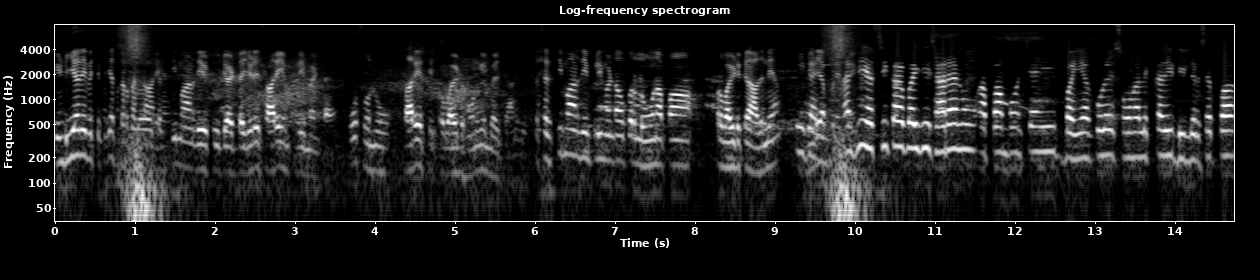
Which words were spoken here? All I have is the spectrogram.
ਇੰਡੀਆ ਦੇ ਵਿੱਚ 75 ਤੱਕ ਆ ਰਿਹਾ ਸ਼ਕਤੀਮਾਨ ਦੇ A to Z ਜਿਹੜੇ ਸਾਰੇ ਇੰਪਲੀਮੈਂਟ ਹੈ ਉਹ ਤੁਹਾਨੂੰ ਸਾਰੇ ਇੱਥੇ ਪ੍ਰੋਵਾਈਡ ਹੋਣਗੇ ਮਿਲ ਜਾਣਗੇ। ਤੇ ਸ਼ਕਤੀਮਾਨ ਦੇ ਇੰਪਲੀਮੈਂਟਾਂ ਉੱਪਰ ਲੋਨ ਆਪਾਂ ਪ੍ਰੋਵਾਈਡ ਕਰਾ ਦਿੰਦੇ ਆ ਠੀਕ ਹੈ ਹਾਂਜੀ ਸਤਿ ਸ਼੍ਰੀ ਅਕਾਲ ਬਾਈ ਜੀ ਸਾਰਿਆਂ ਨੂੰ। ਆਪਾਂ ਪਹੁੰਚੇ ਜੀ ਬਾਈਆਂ ਕੋਲੇ ਸੋਨਾਲਿਕਾ ਦੀ ਡੀਲਰਸ਼ਿਪ ਆ।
